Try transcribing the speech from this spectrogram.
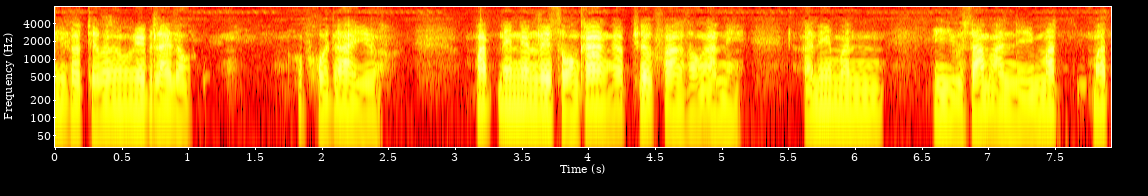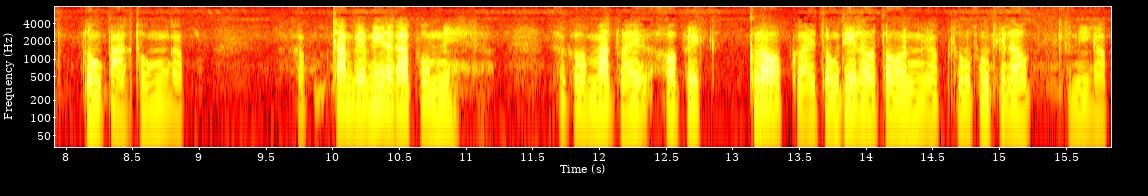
นี่ครับ แต่ว่าไม่เป็นไรหรอกก็พอได้อยู่ มัดแน่นๆเลยสองข้างครับ เชือกฟางสองอันนี่ อันนี้มันมีอยู่สามอันนี้มัดมัดตรงปากถุงครับ ครับทำแบบนี้แหละครับ ผมนี่ แล้วก็มัดไว้เอาไปครอบกับไอ้ตรงที่เราตอนครับตรงตรงที่เราอันนี้ครับ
